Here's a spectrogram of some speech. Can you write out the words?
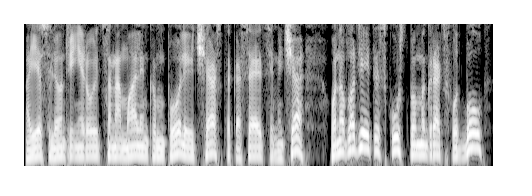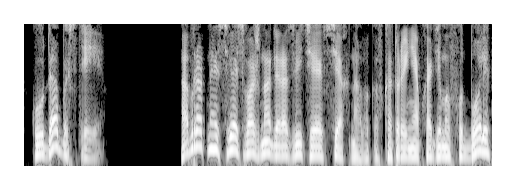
А если он тренируется на маленьком поле и часто касается мяча, он овладеет искусством играть в футбол куда быстрее. Обратная связь важна для развития всех навыков, которые необходимы в футболе,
